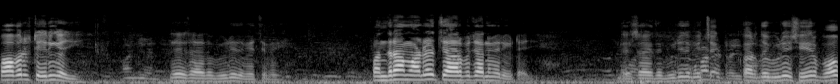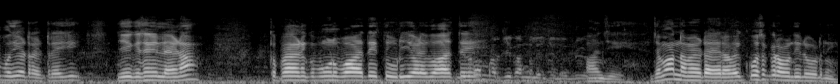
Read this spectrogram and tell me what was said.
ਪਾਵਰ ਸਟੀਅਰਿੰਗ ਹੈ ਜੀ। ਹਾਂਜੀ ਹਾਂਜੀ। ਦੇਖ ਸਕਦੇ ਹੋ ਵੀਡੀਓ ਦੇ ਵਿੱਚ ਬਈ। 15 ਮਾਡਲ 495 ਰੇਟ ਹੈ ਜੀ। ਦੇਖ ਸਕਦੇ ਹੋ ਵੀਡੀਓ ਦੇ ਵਿੱਚ ਕਰ ਦਿਓ ਵੀਡੀਓ ਸ਼ੇਅਰ ਬਹੁਤ ਵਧੀਆ ਟਰੈਕਰ ਹੈ ਜੀ। ਜੇ ਕਿਸੇ ਨੇ ਲੈਣਾ ਕਪੈਣ ਕਪੂਣ ਵਾਸਤੇ ਤੂੜੀ ਵਾਲੇ ਵਾਸਤੇ। ਜਿਹੜਾ ਮਰਜ਼ੀ ਕੰਮ ਲਈ ਚੱਲੋ ਵੀਰੇ। ਹਾਂਜੀ। ਜਮਾ ਨਵੇਂ ਟਾਇਰ ਆ ਬਈ ਕੁਛ ਕਰਾਉਣ ਦੀ ਲੋੜ ਨਹੀਂ।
